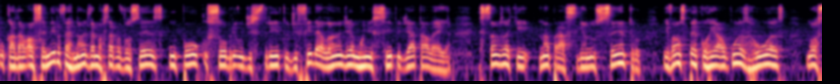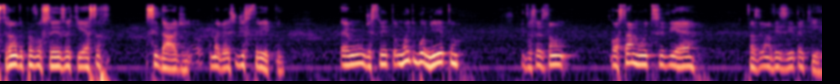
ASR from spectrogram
o canal Alcemiro Fernandes vai mostrar para vocês um pouco sobre o distrito de Fidelândia, município de Ataleia. Estamos aqui na pracinha no centro e vamos percorrer algumas ruas mostrando para vocês aqui essa cidade, ou melhor, esse distrito. É um distrito muito bonito e vocês vão gostar muito se vier fazer uma visita aqui.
